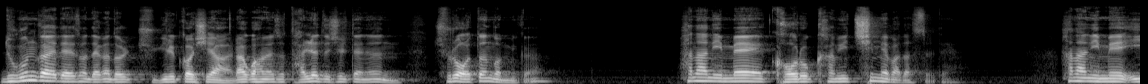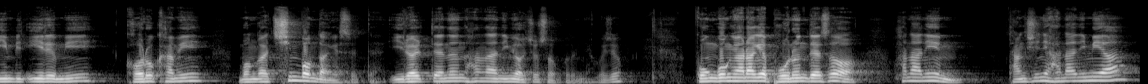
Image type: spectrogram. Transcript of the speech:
누군가에 대해서 내가 널 죽일 것이야 라고 하면서 달려드실 때는 주로 어떤 겁니까? 하나님의 거룩함이 침해받았을 때, 하나님의 이- 이름이 거룩함이 뭔가 침범당했을 때, 이럴 때는 하나님이 어쩔 수 없거든요. 그죠? 공공연하게 보는 데서 하나님, 당신이 하나님이야?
